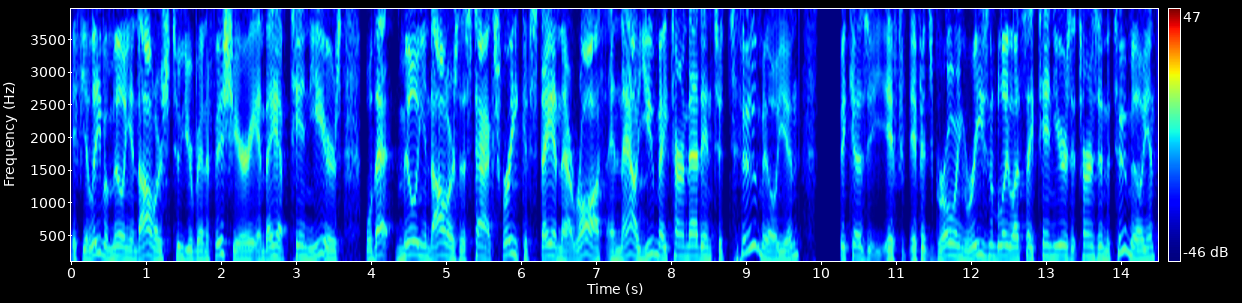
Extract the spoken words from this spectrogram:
if you leave a million dollars to your beneficiary and they have 10 years, well that million dollars that's tax free could stay in that Roth and now you may turn that into 2 million because if if it's growing reasonably let's say 10 years it turns into 2 million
